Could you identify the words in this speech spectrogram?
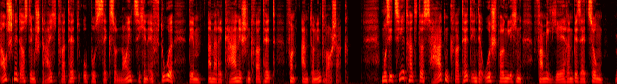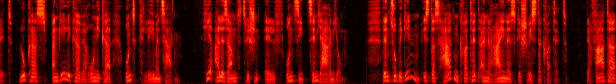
Ausschnitt aus dem Streichquartett Opus 96 in F-Dur, dem amerikanischen Quartett von Antonin Dvorak. Musiziert hat das Hagen-Quartett in der ursprünglichen familiären Besetzung mit Lukas, Angelika, Veronika und Clemens Hagen. Hier allesamt zwischen 11 und 17 Jahren jung. Denn zu Beginn ist das Hagen-Quartett ein reines Geschwisterquartett. Der Vater,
